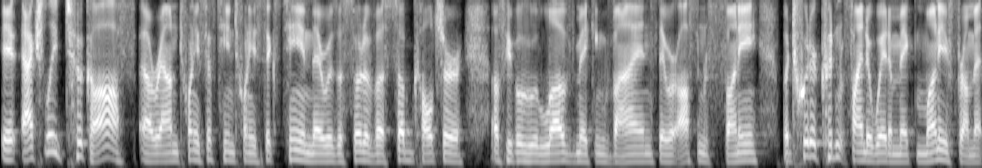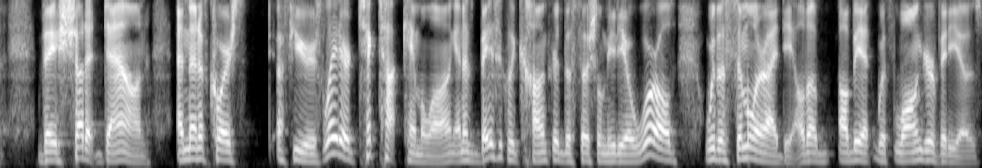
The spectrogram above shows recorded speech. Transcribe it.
It actually took off around 2015, 2016. There was a sort of a subculture of people who loved making vines. They were often funny, but Twitter couldn't find a way to make money from it. They shut it down. And then, of course, a few years later, TikTok came along and has basically conquered the social media world with a similar idea, although albeit with longer videos.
